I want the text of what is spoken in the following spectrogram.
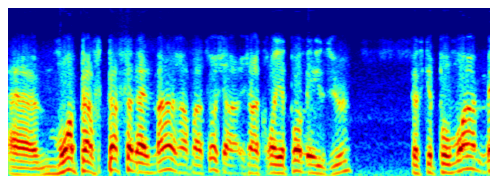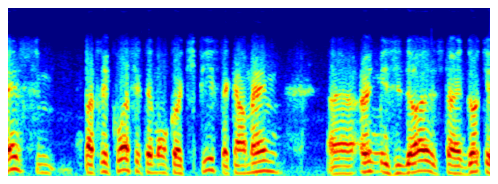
Euh, moi, pers- personnellement, Jean-François, j'en, croyais pas mes yeux. Parce que pour moi, même si Patrick Roy, c'était mon coéquipier, c'était quand même euh, un de mes idoles. C'est un gars que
